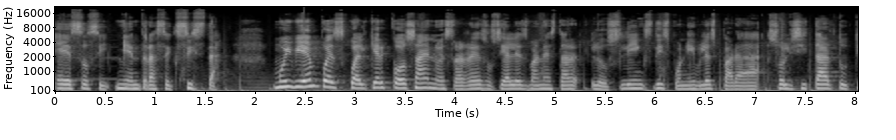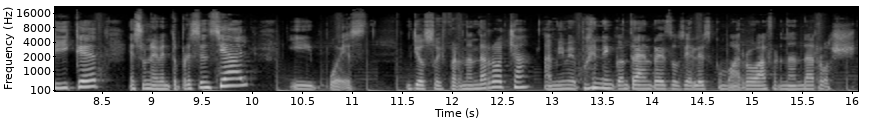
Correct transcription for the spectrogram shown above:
Eso sí, mientras exista. Muy bien, pues cualquier cosa en nuestras redes sociales van a estar los links disponibles para solicitar tu ticket. Es un evento presencial y pues yo soy Fernanda Rocha. A mí me pueden encontrar en redes sociales como arroba Fernanda Roche.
